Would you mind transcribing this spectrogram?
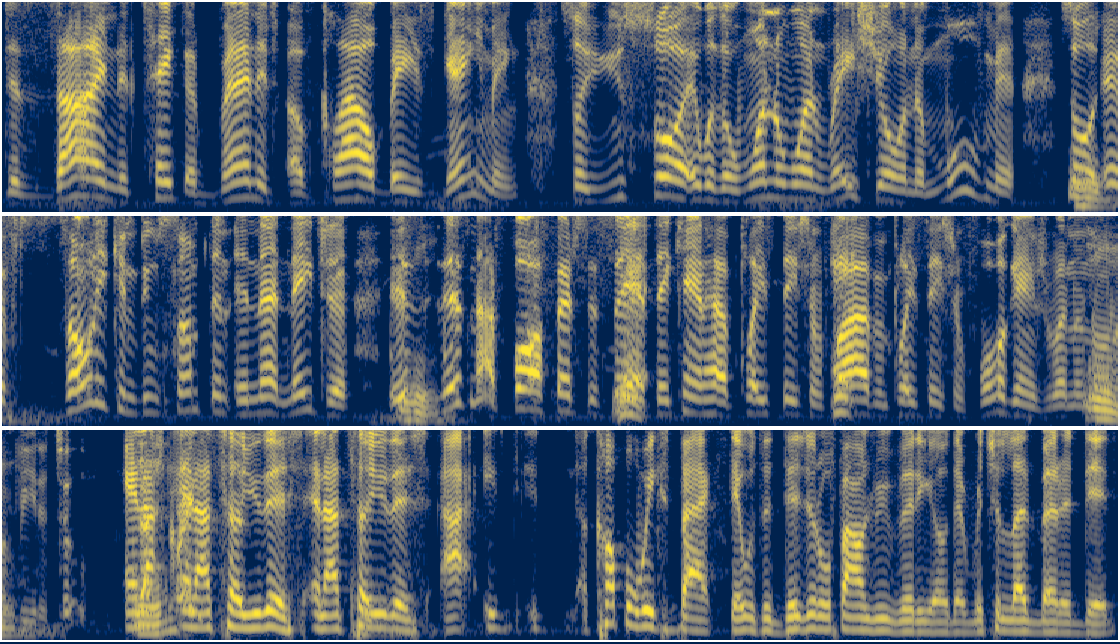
designed to take advantage of cloud-based gaming. So you saw it was a one-to-one ratio in the movement. So Mhm. if Sony can do something in that nature, it's, Mhm. it's not far-fetched to say Yeah. that they can't have PlayStation 5 and PlayStation 4 games running on a Vita too. And I That's and I tell you this, and I tell you this, I it, it, a couple weeks back, there was a Digital Foundry video that Richard Leadbetter did,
